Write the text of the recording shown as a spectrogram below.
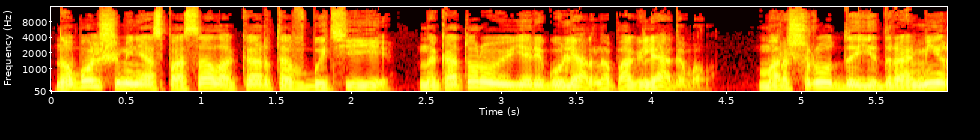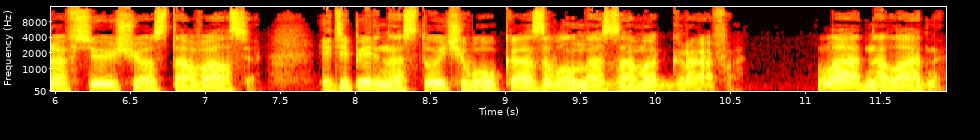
Но больше меня спасала карта в бытии, на которую я регулярно поглядывал. Маршрут до ядра мира все еще оставался, и теперь настойчиво указывал на замок графа. Ладно, ладно,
